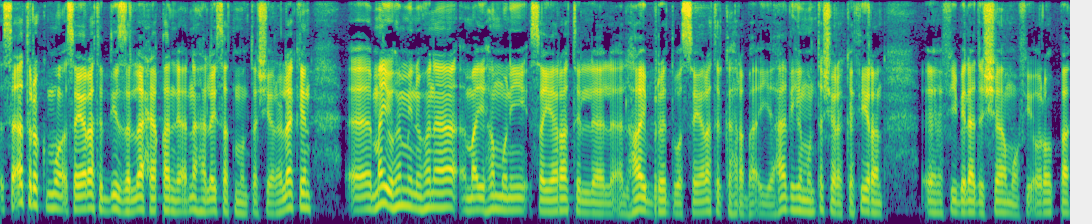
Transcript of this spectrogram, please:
سأترك سيارات الديزل لاحقا لأنها ليست منتشرة لكن أه، ما يهمني هنا ما يهمني سيارات ال hybrid والسيارات الكهربائية. هذه منتشرة كثيرا أه، في بلاد الشام وفي أوروبا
